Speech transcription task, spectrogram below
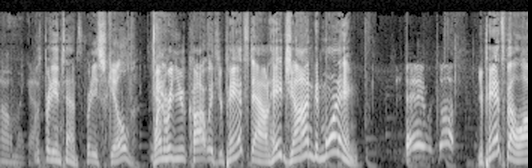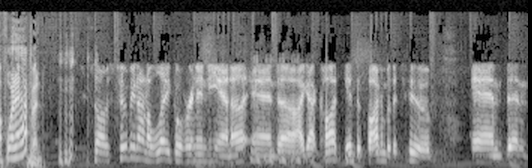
Oh my god. It was pretty intense. Pretty skilled. When were you caught with your pants down? Hey, John, good morning. Hey, what's up? Your pants fell off. What happened? So I was tubing on a lake over in Indiana, and uh, I got caught at the bottom of the tube, and then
